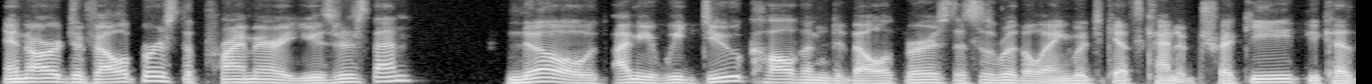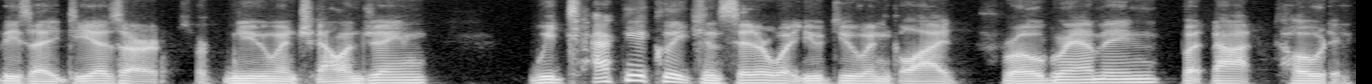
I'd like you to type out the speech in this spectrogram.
And are developers the primary users then? No, I mean, we do call them developers. This is where the language gets kind of tricky because these ideas are sort of new and challenging. We technically consider what you do in Glide programming, but not coding.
